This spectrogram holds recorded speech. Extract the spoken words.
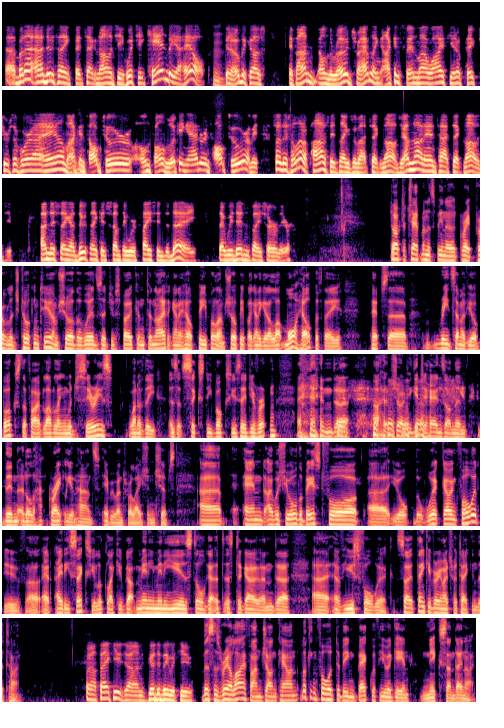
uh, but I, I, do think that technology, which it can be a help, hmm. you know, because if I'm on the road traveling, I can send my wife, you know, pictures of where I am. I can mm-hmm. talk to her on phone, looking at her and talk to her. I mean, so there's a lot of positive things about technology. I'm not anti-technology. I'm just saying I do think it's something we're facing today that we didn't face earlier. Dr. Chapman, it's been a great privilege talking to you. I'm sure the words that you've spoken tonight are going to help people. I'm sure people are going to get a lot more help if they perhaps uh, read some of your books, the Five Love Language series one of the is it 60 books you said you've written and uh, i'm sure if you get your hands on them then it'll greatly enhance everyone's relationships uh, and i wish you all the best for uh, your the work going forward you've uh, at 86 you look like you've got many many years still go, to go and uh, uh, of useful work so thank you very much for taking the time well, thank you, John. Good to be with you. This is Real Life. I'm John Cowan. Looking forward to being back with you again next Sunday night.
